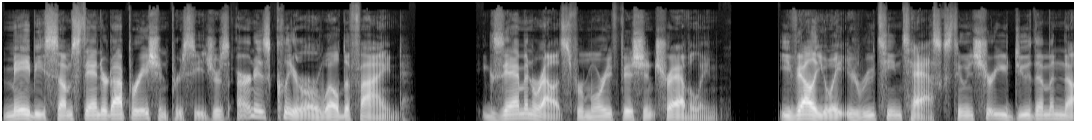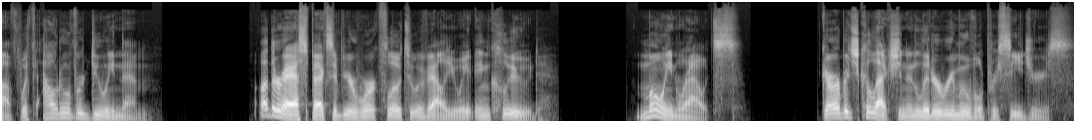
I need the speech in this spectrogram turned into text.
Maybe some standard operation procedures aren't as clear or well defined. Examine routes for more efficient traveling. Evaluate your routine tasks to ensure you do them enough without overdoing them. Other aspects of your workflow to evaluate include mowing routes, garbage collection and litter removal procedures,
